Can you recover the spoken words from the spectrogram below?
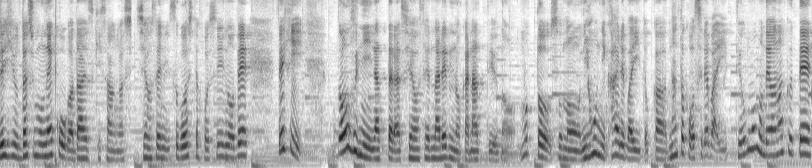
ぜひ私も猫が大好きさんが幸せに過ごしてほしいのでぜひどういうふうになったら幸せになれるのかなっていうのをもっとその日本に帰ればいいとか何とかをすればいいって思うのではなくて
